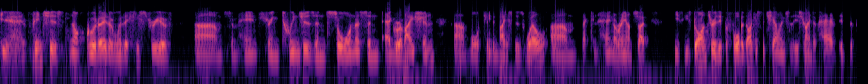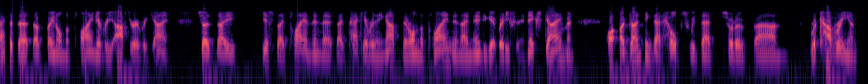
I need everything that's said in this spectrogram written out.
yeah, Finch is not good either with a history of um, some hamstring twinges and soreness and aggravation, uh, more tendon based as well. Um, that can hang around. So he's, he's gone through this before, but I guess the challenge that the Australians have had is the fact that they- they've been on the plane every after every game. So they yes, they play and then they, they pack everything up. They're on the plane, then they need to get ready for their next game. And I, I don't think that helps with that sort of um, recovery and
